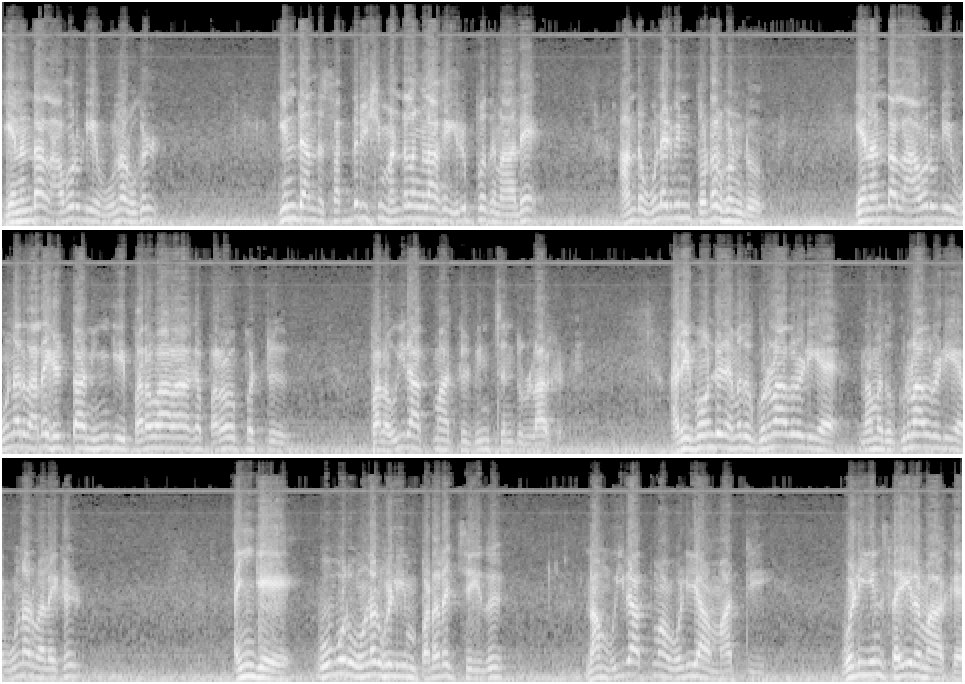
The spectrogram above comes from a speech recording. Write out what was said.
ஏனென்றால் அவருடைய உணர்வுகள் இன்று அந்த சப்தரிஷி மண்டலங்களாக இருப்பதனாலே அந்த உணர்வின் தொடர் கொண்டு ஏனென்றால் அவருடைய உணர்வு அலைகள் தான் இங்கே பரவலாக பரவப்பட்டு பல உயிராத்மாக்கள் வின் சென்றுள்ளார்கள். அதே போன்று நமது குருநாதருடைய நமது குருநாதருடைய உணர்வலைகள் அங்கே ஒவ்வொரு உணர்வுகளையும் படரச் செய்து நாம் உயிராத்மா ஒளியா மாற்றி ஒளியின் சரீரமாக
